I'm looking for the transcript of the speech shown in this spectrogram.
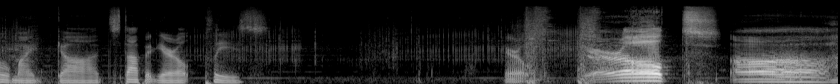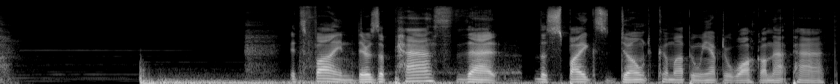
Oh my god. Stop it, Geralt, please. Geralt. Geralt! Oh. It's fine. There's a path that the spikes don't come up and we have to walk on that path.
